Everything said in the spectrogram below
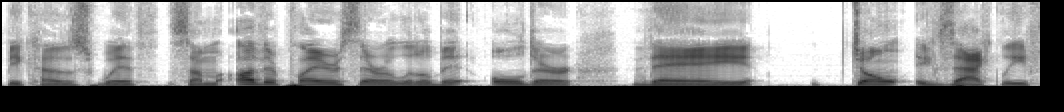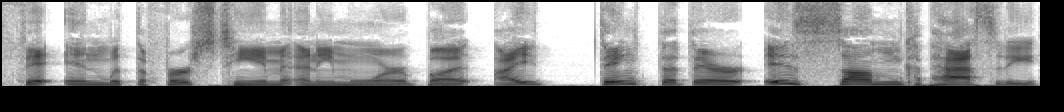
because with some other players, they're a little bit older. They don't exactly fit in with the first team anymore, but I think that there is some capacity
